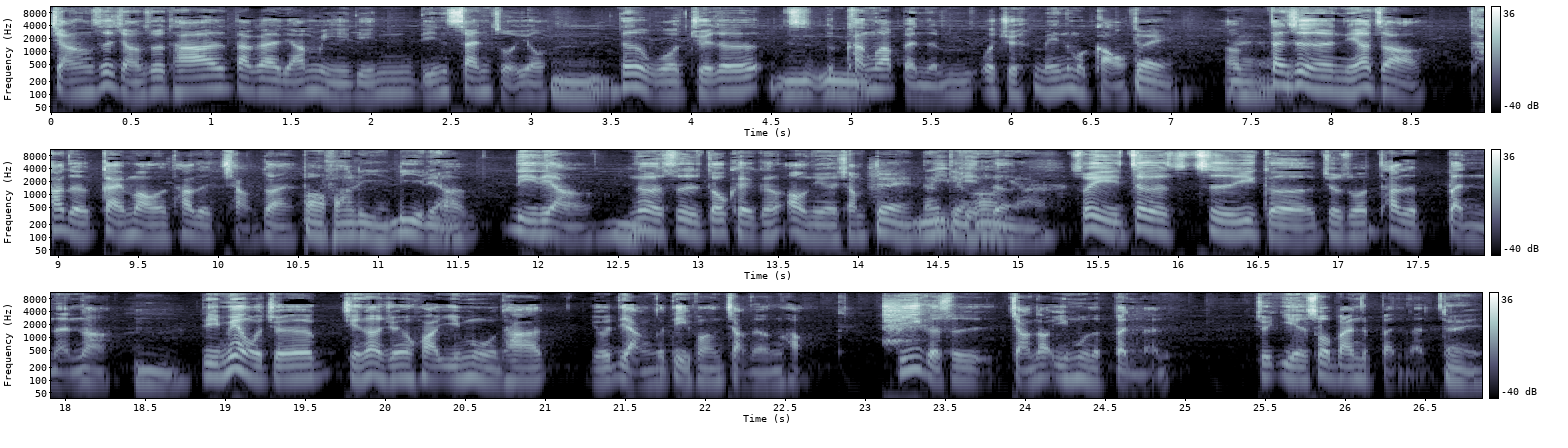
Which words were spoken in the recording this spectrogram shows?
讲是讲说他大概两米零零三左右，嗯，但是我觉得看过他本人，我觉得没那么高。对，啊对，但是，你要知道他的盖帽、他的抢断、爆发力、力量啊，力量，那个是都可以跟奥尼尔相比对能顶比拼的。所以这个是一个，就是说他的本能啊。嗯，里面我觉得锦上学院画樱木，他有两个地方讲的很好。第一个是讲到樱木的本能，就野兽般的本能。对，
